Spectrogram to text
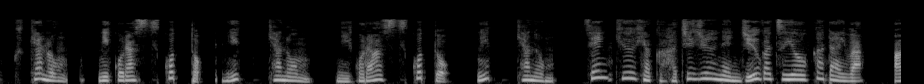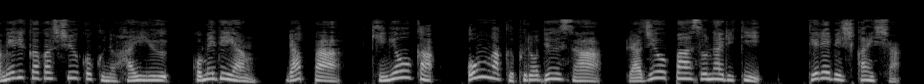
ック・キャノン、ニコラス・スコット、ニック・キャノン、ニコラス・スコット、ニック・キャノン。1980年10月8日台は、アメリカ合衆国の俳優、コメディアン、ラッパー、起業家、音楽プロデューサー、ラジオパーソナリティ、テレビ司会者。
